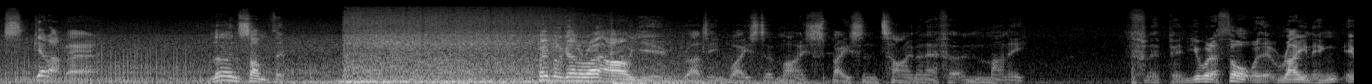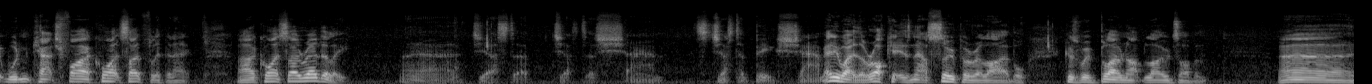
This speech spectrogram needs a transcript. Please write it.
just get up there. Learn something. People are going to write, oh, you ruddy waste of my space and time and effort and money. Flipping. You would have thought with it raining, it wouldn't catch fire quite so flipping out, uh, quite so readily. Uh, just a, just a sham. It's just a big sham. Anyway, the rocket is now super reliable because we've blown up loads of them. Uh,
